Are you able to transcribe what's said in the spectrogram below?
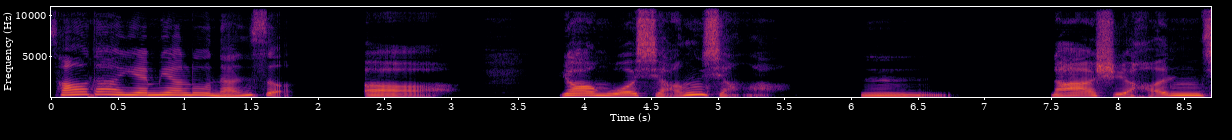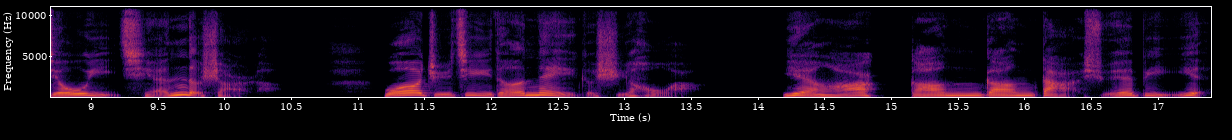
曹大爷面露难色：“啊，让我想想啊，嗯，那是很久以前的事儿了。我只记得那个时候啊，燕儿。”刚刚大学毕业，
